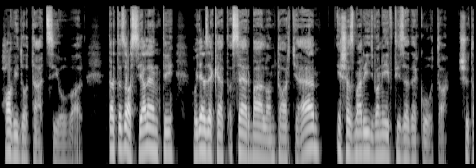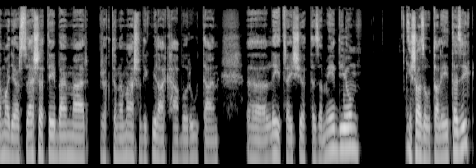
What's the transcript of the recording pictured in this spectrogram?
havi dotációval. Tehát ez azt jelenti, hogy ezeket a szerb állam tartja el, és ez már így van évtizedek óta. Sőt, a magyar szó esetében már rögtön a második világháború után létre is jött ez a médium, és azóta létezik,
